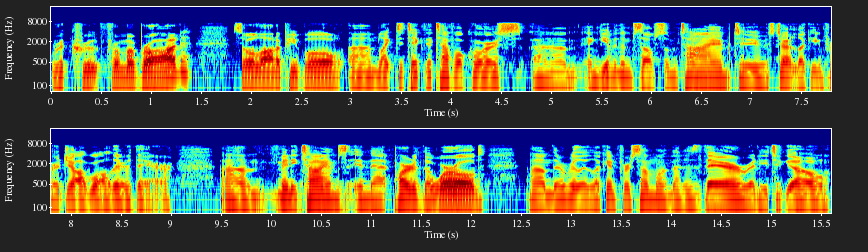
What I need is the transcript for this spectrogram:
recruit from abroad. So a lot of people um, like to take the TEFL course um, and give themselves some time to start looking for a job while they're there. Um, many times in that part of the world, um, they're really looking for someone that is there, ready to go.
